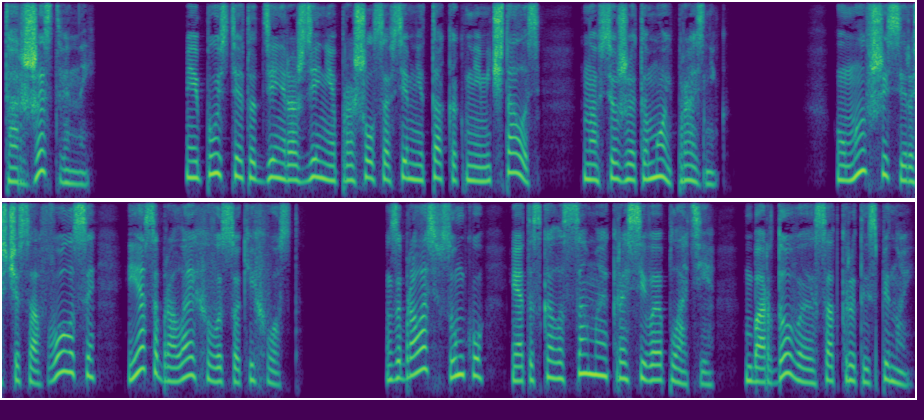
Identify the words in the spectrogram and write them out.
торжественный. И пусть этот день рождения прошел совсем не так, как мне мечталось, но все же это мой праздник. Умывшись и расчесав волосы, я собрала их в высокий хвост. Забралась в сумку и отыскала самое красивое платье, бордовое с открытой спиной.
